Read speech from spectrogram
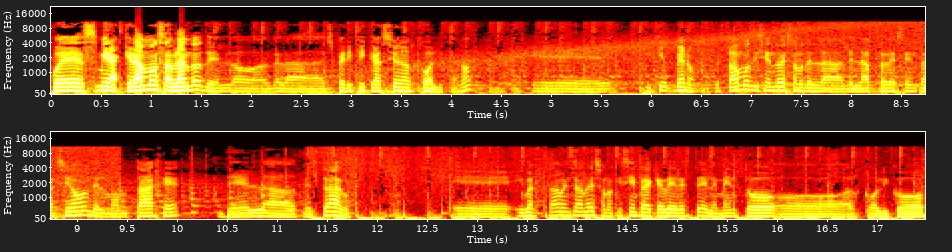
pues mira, quedamos hablando de, lo, de la esperificación alcohólica, ¿no? Eh, y que, bueno, estábamos diciendo eso, ¿no? De la, de la presentación, del montaje del, ah, del trago. Eh, y bueno, estaba mencionando eso, ¿no? Que siempre hay que ver este elemento oh, alcohólico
